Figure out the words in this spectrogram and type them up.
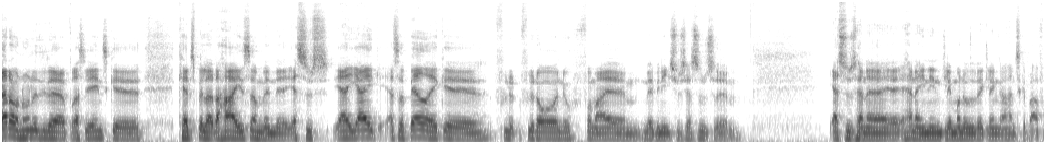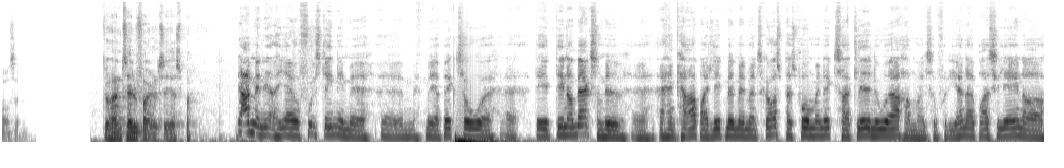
er der jo nogle af de der brasilianske kantspillere, der har i sig, men øh, jeg synes, jeg, jeg ikke, altså bæret er ikke øh, flyt, flyt over nu for mig øh, med Vinicius, jeg synes, øh, jeg synes han er, øh, han er inde i en glimrende udvikling, og han skal bare fortsætte. Du har en tilføjelse, Jesper. Nej, men jeg, jeg er jo fuldstændig med, øh, med jer begge to. Øh, øh, det, det er en opmærksomhed, øh, at han kan arbejde lidt med, men man skal også passe på, at man ikke tager glæden ud af ham, altså, fordi han er brasilianer og,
